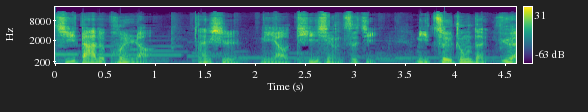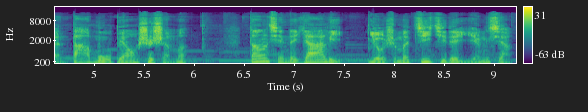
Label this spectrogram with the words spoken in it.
极大的困扰，但是你要提醒自己，你最终的远大目标是什么？当前的压力有什么积极的影响？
